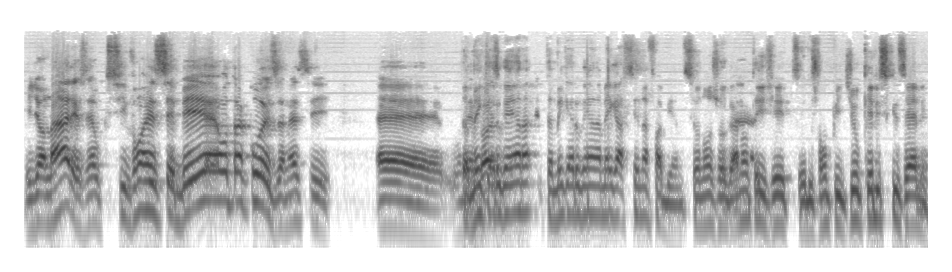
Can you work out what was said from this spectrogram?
milionárias, né? O que se vão receber é outra coisa, né? Se, é, também, negócio... quero ganhar na, também quero ganhar na Mega Sena, Fabiano. Se eu não jogar, não tem jeito. Eles vão pedir o que eles quiserem.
